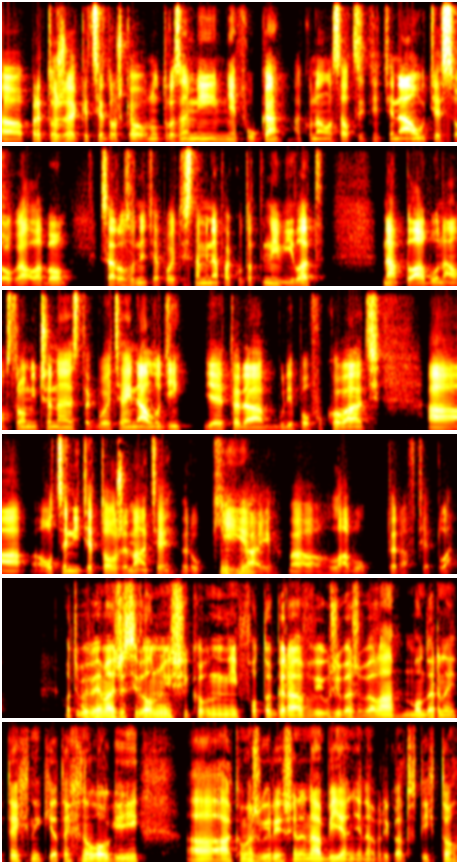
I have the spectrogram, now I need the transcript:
pretože keď ste troška vo vnútrozemí nefúka, ako náhle sa ocitnete na útesoch alebo sa rozhodnete a pôjdete s nami na fakultatívny výlet, na plavbu na ostrov Myčenes, tak budete aj na lodi, kde teda bude pofúkovať a oceníte to, že máte ruky mm-hmm. aj hlavu teda v teple. O tebe viem aj, že si veľmi šikovný fotograf, využívaš veľa modernej techniky a technológií. A ako máš vyriešené nabíjanie napríklad v týchto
